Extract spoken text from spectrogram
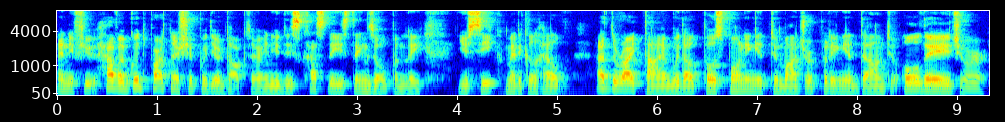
And if you have a good partnership with your doctor and you discuss these things openly, you seek medical help at the right time without postponing it too much or putting it down to old age or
